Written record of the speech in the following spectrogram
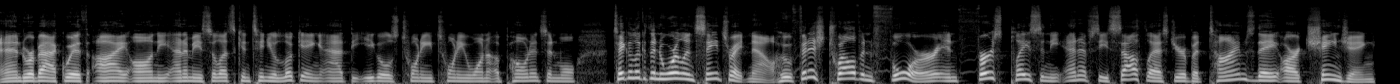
And we're back with Eye on the Enemy. So let's continue looking at the Eagles' 2021 opponents, and we'll take a look at the New Orleans Saints right now, who finished 12 and 4 in first place in the NFC South last year, but times they are changing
